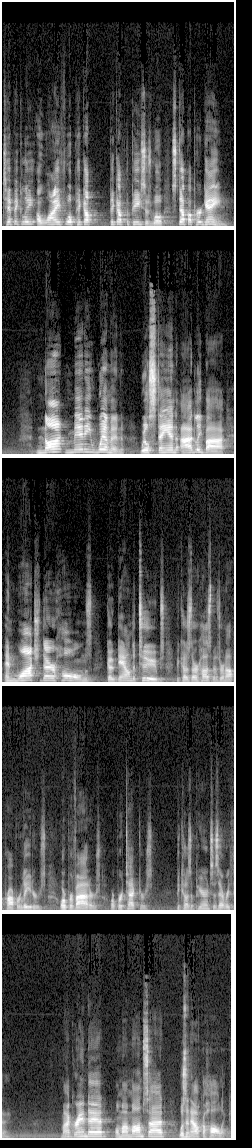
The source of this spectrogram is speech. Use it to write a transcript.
typically a wife will pick up pick up the pieces, will step up her game. Not many women will stand idly by and watch their homes go down the tubes because their husbands are not proper leaders or providers or protectors because appearance is everything. My granddad on my mom's side was an alcoholic.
